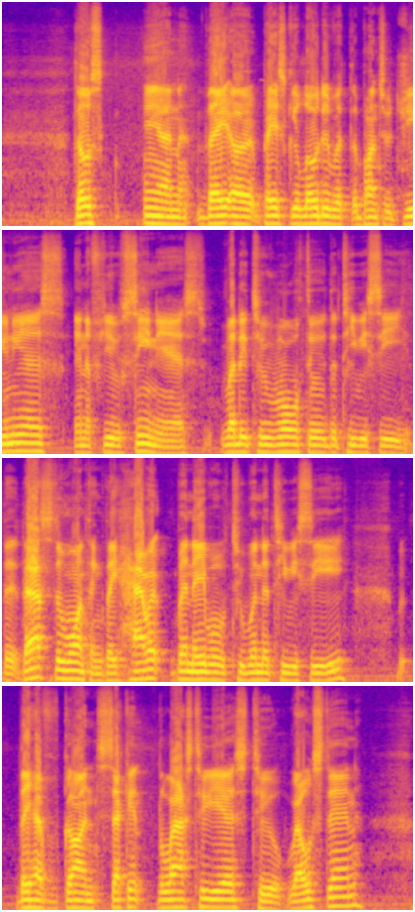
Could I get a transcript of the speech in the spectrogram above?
Those and they are basically loaded with a bunch of juniors and a few seniors ready to roll through the TVC. That's the one thing they haven't been able to win the TVC. They have gone second the last two years to Wellston.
